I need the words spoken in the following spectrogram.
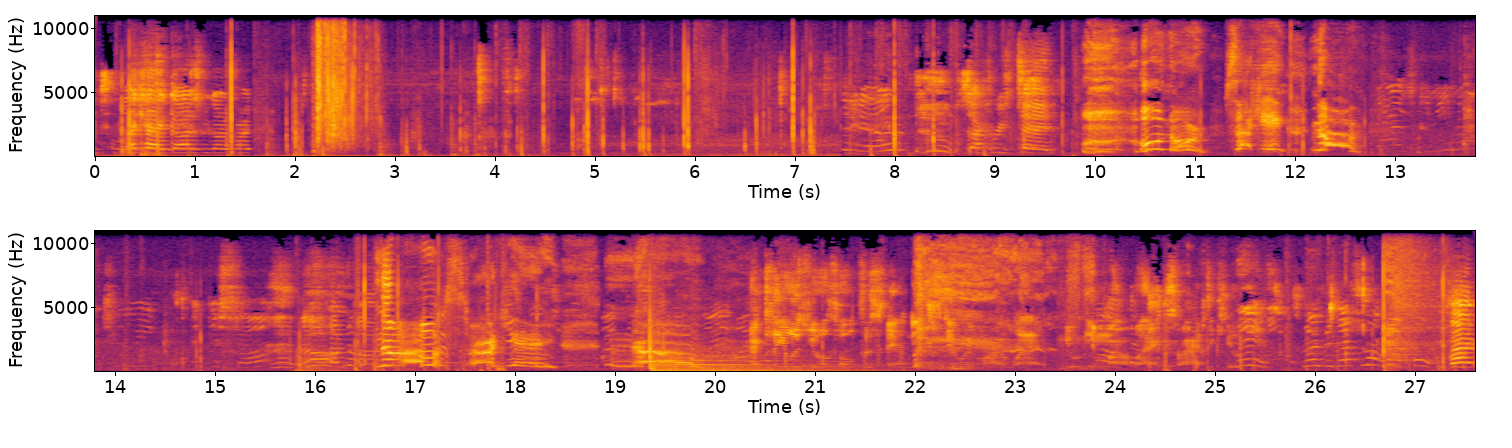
Okay, guys, we gotta vote. What the hell? Zachary's dead. oh no! Zachy! No! Guys, can you not kill me at the start? Oh no. No! Zachy! No! Actually, it was your fault for standing still in my way. You were in my way, so I had to kill you. Liam, no, but that's not my fault. It's Vote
